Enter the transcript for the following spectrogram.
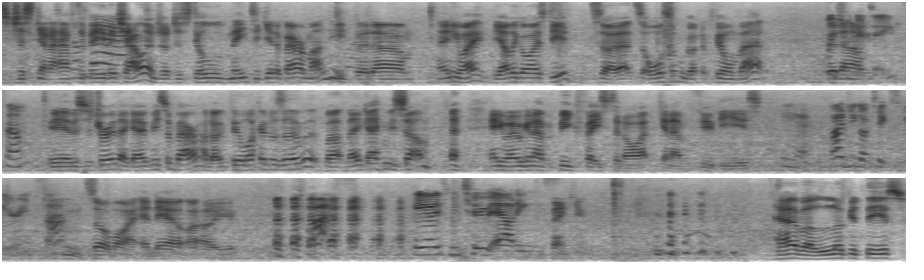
It's just gonna have to be the challenge. I just still need to get a barramundi. But um, anyway, the other guys did, so that's awesome. We got to film that. we But should um, get to eat some. yeah, this is true. They gave me some barra. I don't feel like I deserve it, but they gave me some. anyway, we're gonna have a big feast tonight. Gonna have a few beers. Yeah, glad you got to experience that. Mm, so am I. And now I owe you. Twice. He owes me two outings. Thank you. have a look at this.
